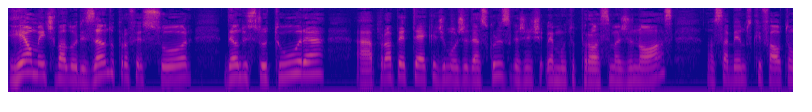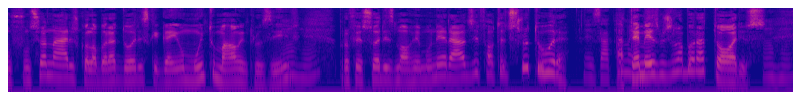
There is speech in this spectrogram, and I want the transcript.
Realmente valorizando o professor, dando estrutura. A própria ETEC de Mogi das Cruzes, que a gente é muito próxima de nós, nós sabemos que faltam funcionários, colaboradores que ganham muito mal, inclusive, uhum. professores mal remunerados e falta de estrutura. Exatamente. Até mesmo de laboratórios. Uhum.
